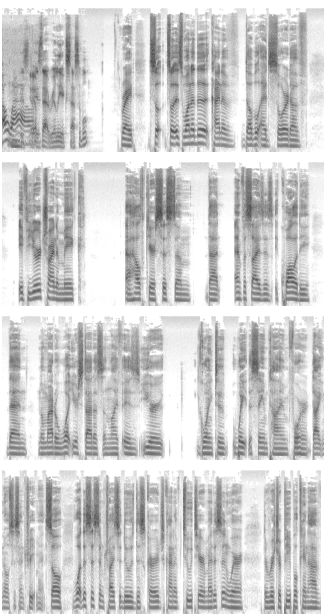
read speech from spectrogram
Oh mm. wow. Is that really accessible? Right. So so it's one of the kind of double-edged sword of if you're trying to make a healthcare system that emphasizes equality, then no matter what your status in life is, you're going to wait the same time for diagnosis and treatment. So what the system tries to do is discourage kind of two-tier medicine where the richer people can have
